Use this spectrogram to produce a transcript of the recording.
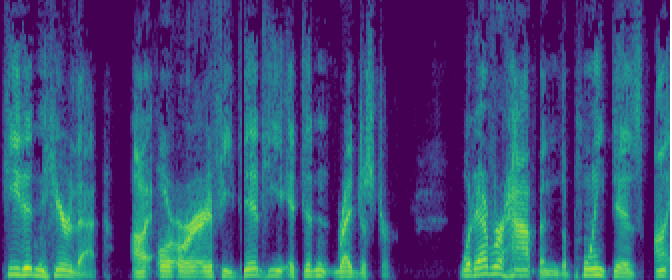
He didn't hear that, uh, or or if he did, he it didn't register. Whatever happened, the point is, I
